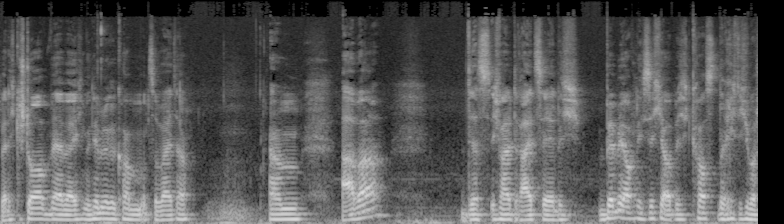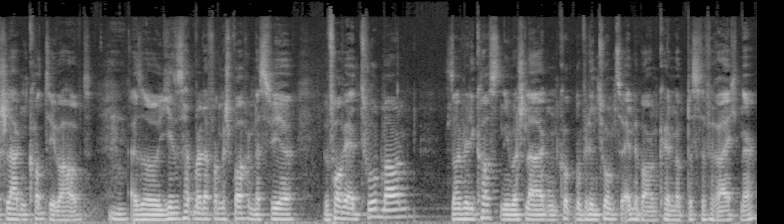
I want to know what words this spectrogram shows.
wenn ich gestorben wäre, wäre ich in den Himmel gekommen und so weiter. Ähm, aber das, ich war halt 13, ich bin mir auch nicht sicher, ob ich Kosten richtig überschlagen konnte überhaupt. Mhm. Also Jesus hat mal davon gesprochen, dass wir, bevor wir einen Turm bauen, sollen wir die Kosten überschlagen und gucken, ob wir den Turm zu Ende bauen können, ob das dafür reicht, ne?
